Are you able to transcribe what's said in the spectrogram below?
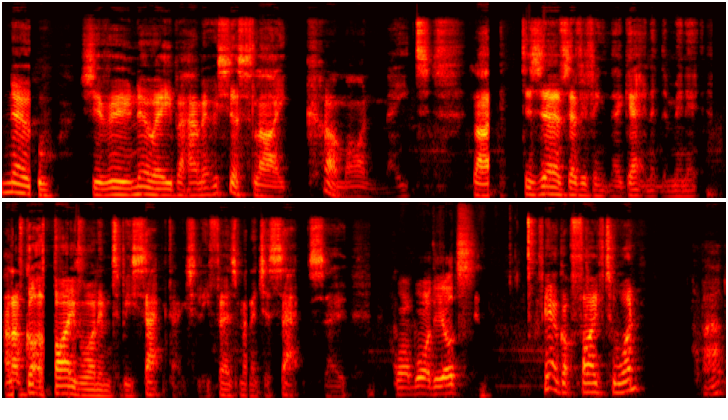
no Giroud, no Abraham. It was just like, come on, mate. Like deserves everything they're getting at the minute. And I've got a fiver on him to be sacked. Actually, first manager sacked. So What, what are the odds? I think I've got five to one. Bad.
